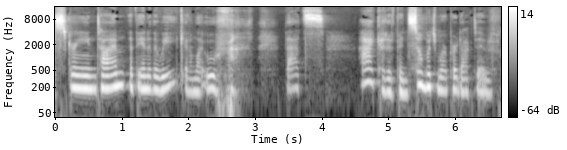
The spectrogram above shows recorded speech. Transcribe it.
screen time at the end of the week. And I'm like, oof, that's, I could have been so much more productive.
